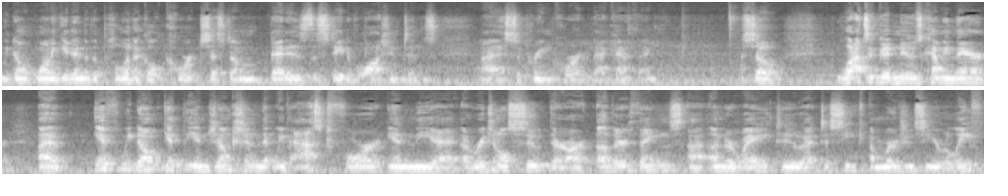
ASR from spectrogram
we don't want to get into the political court system. That is the state of Washington's Supreme Court, that kind of thing. So lots of good news coming there if we don't get the injunction that we've asked for in the uh, original suit, there are other things uh, underway to, uh, to seek emergency relief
